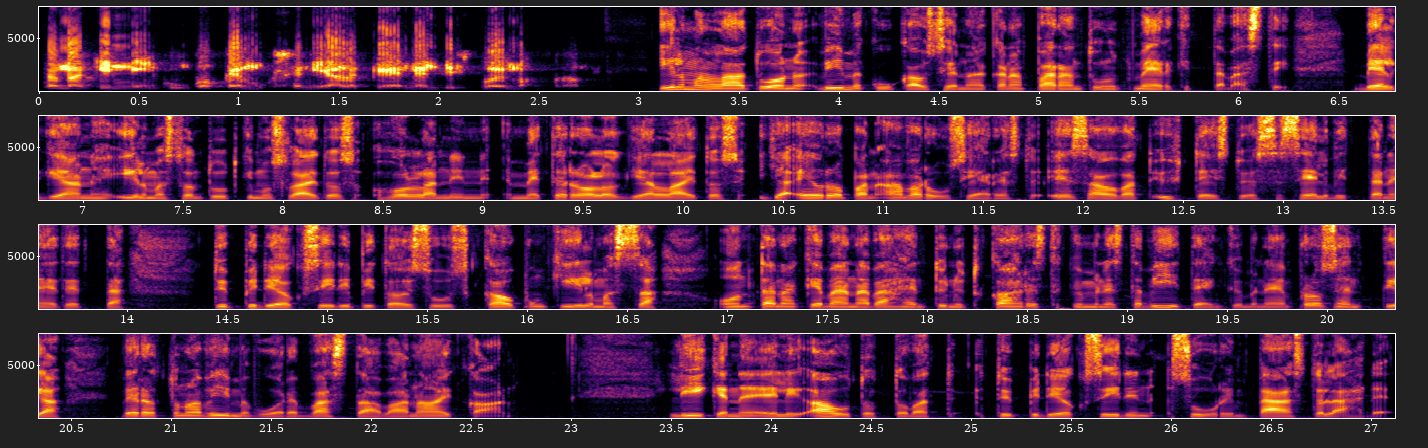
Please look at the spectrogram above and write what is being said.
tämänkin niin kuin kokemuksen jälkeen entistä voimakkaammin. Ilmanlaatu on viime kuukausien aikana parantunut merkittävästi. Belgian ilmaston tutkimuslaitos, Hollannin meteorologian laitos ja Euroopan avaruusjärjestö ESA ovat yhteistyössä selvittäneet, että typpidioksidipitoisuus kaupunkiilmassa on tänä keväänä vähentynyt 20-50 prosenttia verrattuna viime vuoden vastaavaan aikaan. Liikenne eli autot ovat typpidioksidin suurin päästölähde.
